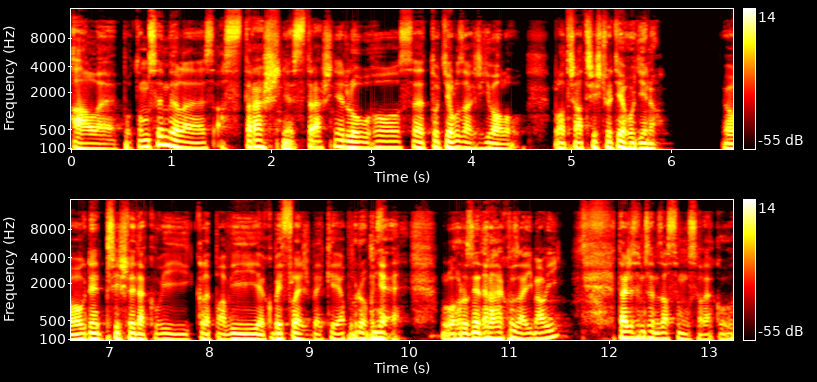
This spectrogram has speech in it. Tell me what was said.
Ale potom jsem vylez a strašně, strašně dlouho se to tělo zahřívalo. Byla třeba tři čtvrtě hodina. Jo, kdy přišly takový klepavý jakoby flashbacky a podobně. Bylo hrozně teda jako zajímavý. Takže jsem se zase musel jako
